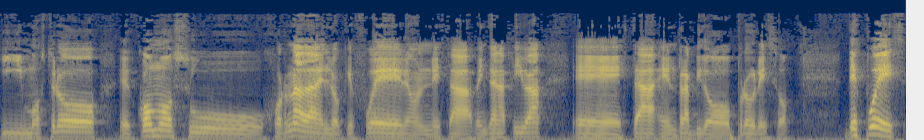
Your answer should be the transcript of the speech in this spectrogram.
y mostró eh, cómo su jornada en lo que fueron estas ventanas FIBA eh, está en rápido progreso. Después,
